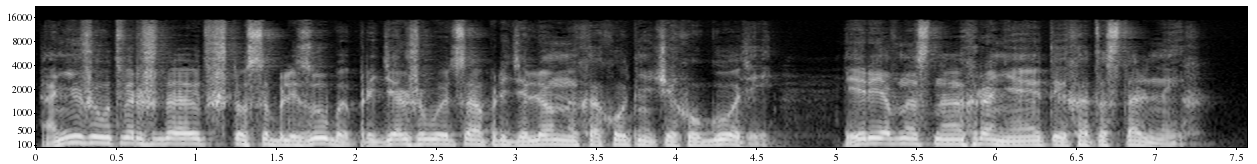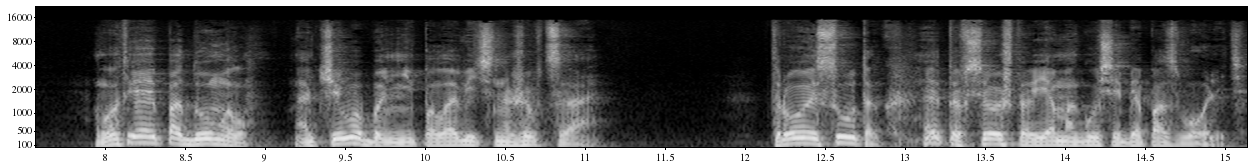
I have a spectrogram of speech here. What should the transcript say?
Они же утверждают, что саблезубы придерживаются определенных охотничьих угодий – и ревностно охраняют их от остальных. Вот я и подумал, отчего бы не половить на живца. Трое суток – это все, что я могу себе позволить.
